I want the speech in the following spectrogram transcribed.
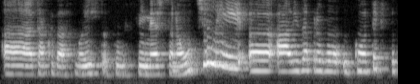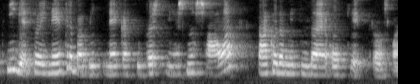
a, tako da smo isto tu svi nešto naučili, ali zapravo u kontekstu knjige to i ne treba biti neka super smiješna šala, tako da mislim da je ok prošla.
